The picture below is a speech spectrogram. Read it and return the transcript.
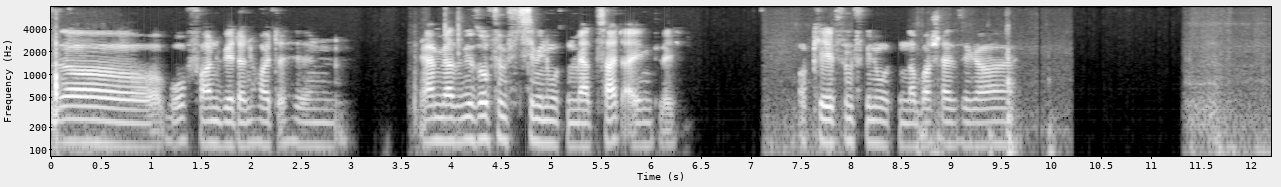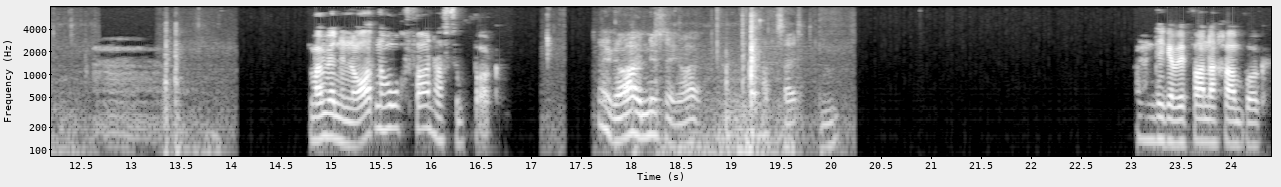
So, wo fahren wir denn heute hin? Wir haben ja sowieso 15 Minuten mehr Zeit eigentlich. Okay, 5 Minuten, aber scheißegal. Hm. Wollen wir in den Norden hochfahren? Hast du Bock? Egal, mir ist egal. Hab Zeit. Hm. Digga, wir fahren nach Hamburg.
